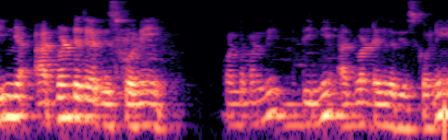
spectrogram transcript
దీన్ని అడ్వాంటేజ్గా తీసుకొని కొంతమంది దీన్ని అడ్వాంటేజ్గా తీసుకొని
